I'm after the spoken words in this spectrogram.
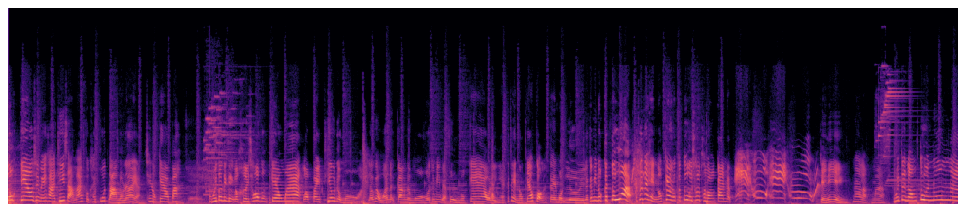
นกแก้ว ใช่ไหมคะ ที่สามารถฝึกให้พูดตามเราได้อะใช่นกแก้วปะใช่โอ้ยตอนเด็กๆเราเคยชอบนกแก้วมาก เราไปเที่ยวเดอะมอลล์อะแล้วแบบว่ากลางเดอะมอลล์เขาจะมีแบบฝูงนกแก้วอะไรเงี้ยก็จะเห็นนกแก้วเกาะกันเต็มไปหมดเลย แล้วก็มีนกกระตั้วแล้วก็จะเห็นนกแก้วนกกระตั้วชอบทะเลาะกันแบบแอะโอ้แอะโอ้เก๋นี่เองน่ารักมากอุ้ยแต่น้องตัวนุ่มนะ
